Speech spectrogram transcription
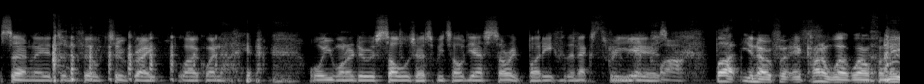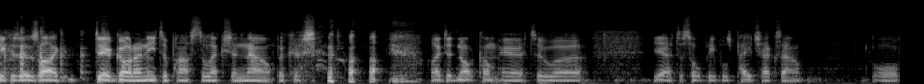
certainly it didn't feel too great. Like when all you want to do is soldier to be told, "Yes, sorry, buddy, for the next three Gonna be a years." But you know, for, it kind of worked well for me because it was like, "Dear God, I need to pass selection now because I did not come here to, uh, yeah, to sort people's paychecks out or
